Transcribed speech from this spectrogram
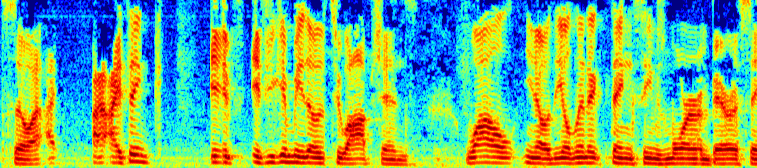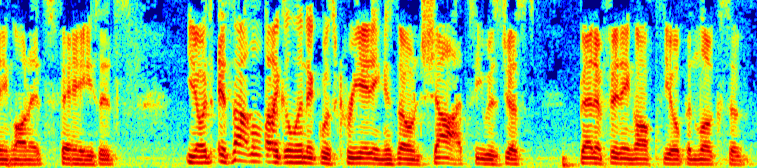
so I, I, I think if if you give me those two options, while you know the Olynyk thing seems more embarrassing on its face, it's you know it's, it's not like Olynyk was creating his own shots; he was just benefiting off the open looks of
